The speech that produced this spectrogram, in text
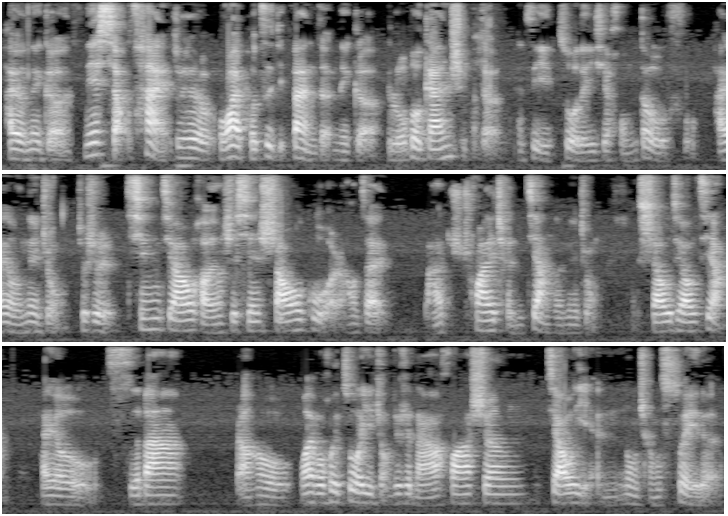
还有那个那些小菜，就是我外婆自己拌的那个萝卜干什么的，她自己做的一些红豆腐，还有那种就是青椒，好像是先烧过，然后再把它揣成酱的那种烧椒酱，还有糍粑。然后我外婆会做一种，就是拿花生、椒盐弄成碎的。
